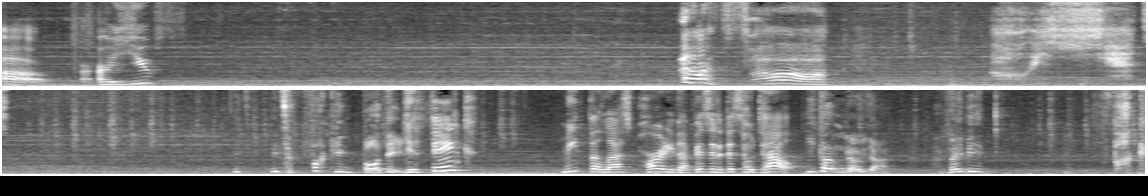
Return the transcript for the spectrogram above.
Oh, are you. Ah, fuck! Holy shit. It's a fucking body. You think? Meet the last party that visited this hotel. You don't know that. Maybe. Fuck.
